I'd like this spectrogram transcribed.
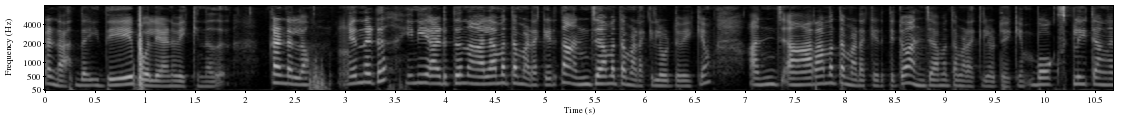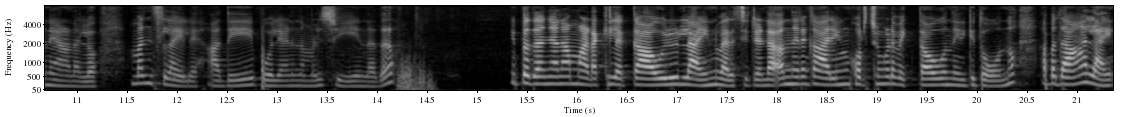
കണ്ട ഇതേപോലെയാണ് വെക്കുന്നത്. കണ്ടല്ലോ. എന്നിട്ട് ഇനി അടുത്ത നാലാമത്തെ മടക്കെടുത്ത് അഞ്ചാമത്തെ മടക്കിലോട്ട് വയ്ക്കും അഞ്ച് ആറാമത്തെ മടക്കെടുത്തിട്ടും അഞ്ചാമത്തെ മടക്കിലോട്ട് വയ്ക്കും ബോക്സ് പ്ലീറ്റ് അങ്ങനെയാണല്ലോ. മനസ്സിലായില്ലേ? അതേപോലെയാണ് നമ്മൾ ചെയ്യുന്നത്. ഇപ്പോൾ ഇതാ ഞാൻ ആ മടക്കിലൊക്കെ ആ ഒരു ലൈൻ വരച്ചിട്ടുണ്ട്. അന്നേരം കാര്യം കുറച്ചും കൂടെ വ്യക്തമാവുമെന്ന് എനിക്ക് തോന്നുന്നു. അപ്പോൾ അത് ആ ലൈൻ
